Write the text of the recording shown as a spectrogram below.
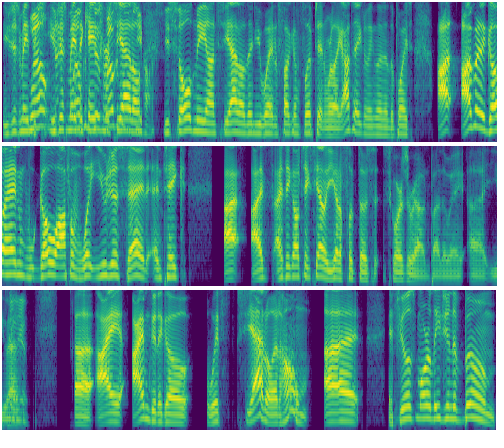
you just made well, the, you just made the case to- for welcome to the Seattle. You sold me on Seattle, then you went and fucking flipped it, and we're like, I'll take New England in the points. I I'm gonna go ahead and go off of what you just said and take. I I I think I'll take Seattle. You got to flip those scores around. By the way, uh, you Yeah, have. yeah. Uh, I I'm gonna go with Seattle at home. Uh, it feels more Legion of Boom.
